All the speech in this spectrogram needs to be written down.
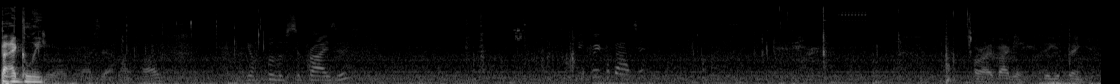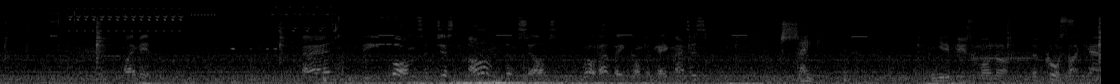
Bagley. We'll organise it at high five. You're full of surprises. Be quick about it. All right, Bagley, do your thing. I'm in. And the bombs have just armed themselves. Well, that may complicate matters. For sake. Can you defuse them or not? Of course I can,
